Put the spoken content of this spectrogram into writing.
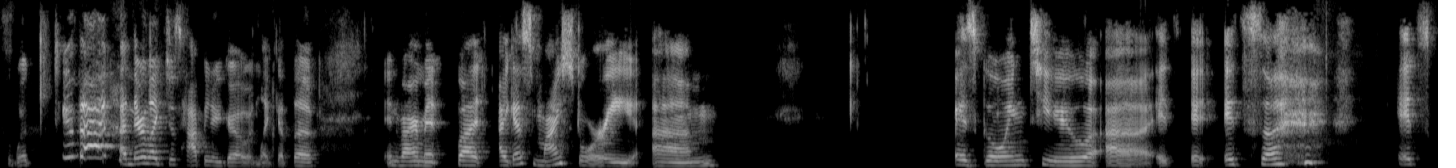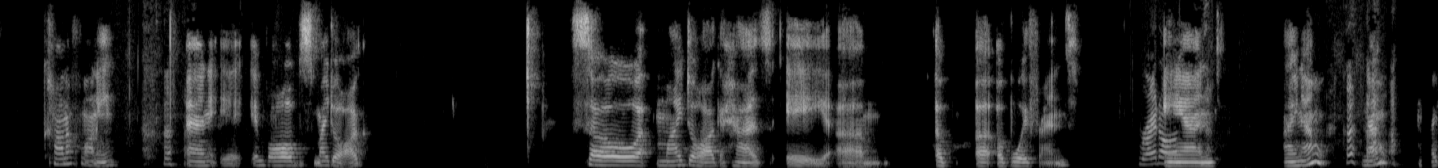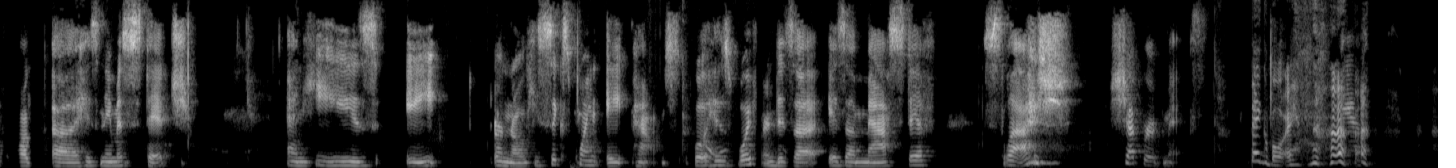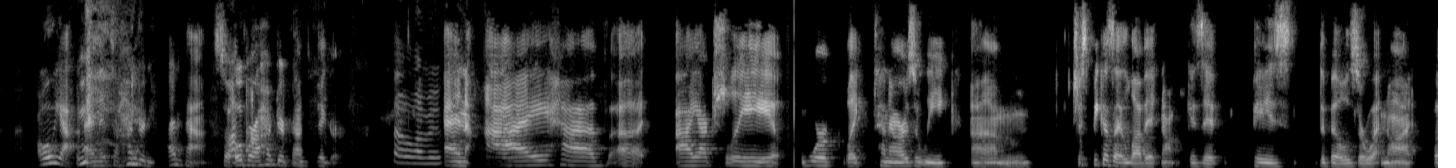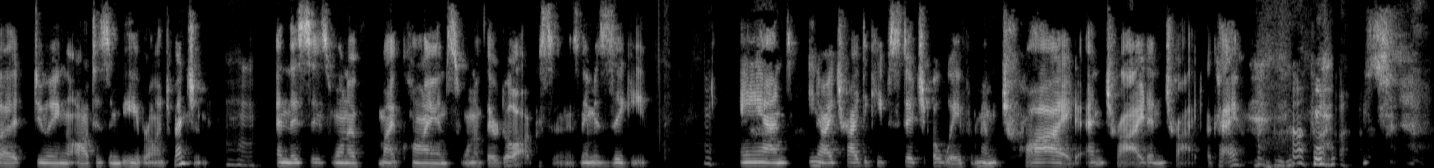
do that. And they're like just happy to go and like get the environment. But I guess my story um, is going to uh, it, it it's uh, it's kind of funny, and it involves my dog. So my dog has a um, a, a, boyfriend. Right on. And I know. No, my dog. Uh, his name is Stitch, and he's eight or no, he's six point eight pounds. Well, his boyfriend is a is a mastiff slash shepherd mix. Big boy. and, oh yeah, and it's 110 pounds, so over 100 pounds bigger. I love it. And I have, uh, I actually work like 10 hours a week, um, just because I love it, not because it pays the bills or whatnot, but doing autism behavioral intervention. Mm-hmm. And this is one of my clients, one of their dogs, and his name is Ziggy. and, you know, I tried to keep Stitch away from him, tried and tried and tried, okay?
